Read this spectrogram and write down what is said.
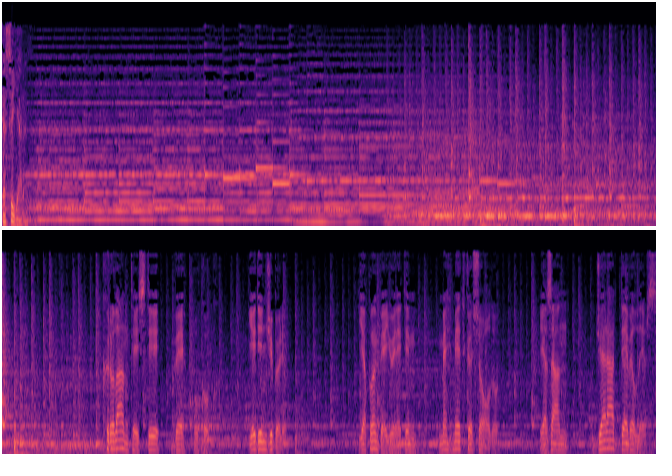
Arkası yarın. Kırılan Testi ve Hukuk 7. Bölüm Yapım ve Yönetim Mehmet Köseoğlu Yazan Gerard De Villiers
